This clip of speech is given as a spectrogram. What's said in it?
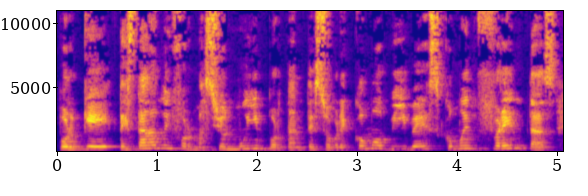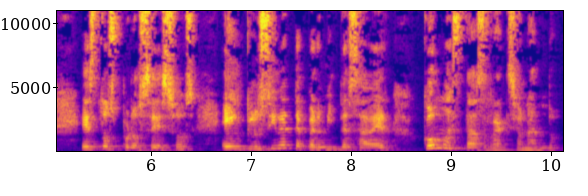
porque te está dando información muy importante sobre cómo vives, cómo enfrentas estos procesos e inclusive te permite saber cómo estás reaccionando.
